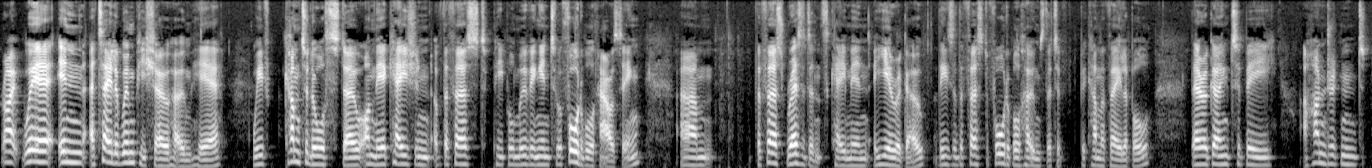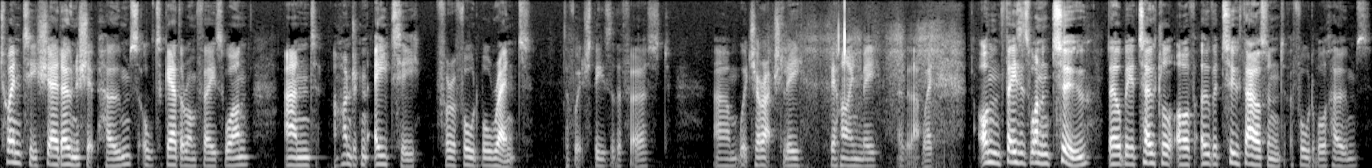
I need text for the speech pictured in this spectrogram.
Right, we're in a Taylor Wimpey show home here. We've come to Northstowe on the occasion of the first people moving into affordable housing. Um, the first residents came in a year ago. These are the first affordable homes that have become available. There are going to be 120 shared ownership homes altogether on phase one and 180 for affordable rent, of which these are the first, um, which are actually behind me over that way. On phases one and two, there'll be a total of over 2,000 affordable homes.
